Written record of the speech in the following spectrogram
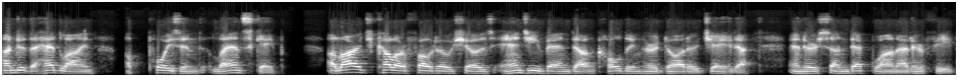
Under the headline, A Poisoned Landscape, A large color photo shows Angie Van Dunk holding her daughter Jada and her son Dequan at her feet,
